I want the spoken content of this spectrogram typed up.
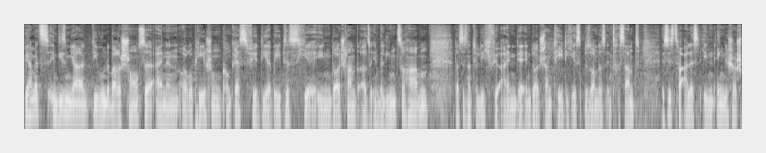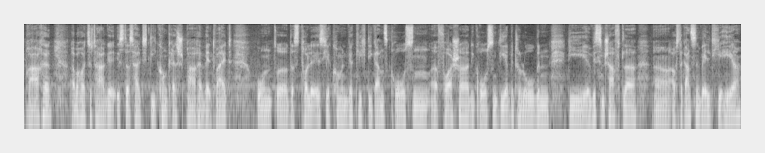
Wir haben jetzt in diesem Jahr die wunderbare Chance, einen europäischen Kongress für Diabetes hier in Deutschland, also in Berlin zu haben. Das ist natürlich für einen, der in Deutschland tätig ist, besonders interessant. Es ist zwar alles in englischer Sprache, aber heutzutage ist das halt die Kongresssprache weltweit und äh, das Tolle ist, hier kommen wirklich die ganz großen äh, Forscher, die großen Diabetologen, die Wissenschaftler äh, aus der ganzen Welt hierher.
